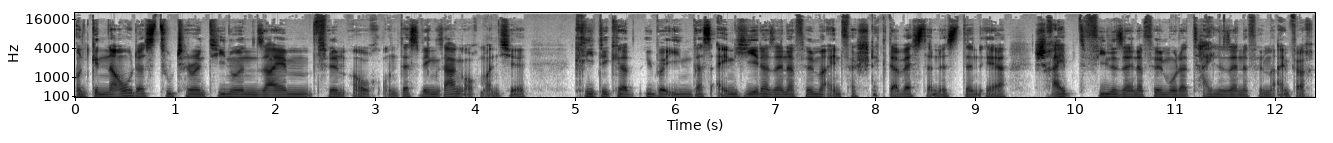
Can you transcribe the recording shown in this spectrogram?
Und genau das tut Tarantino in seinem Film auch. Und deswegen sagen auch manche Kritiker über ihn, dass eigentlich jeder seiner Filme ein versteckter Western ist, denn er schreibt viele seiner Filme oder Teile seiner Filme einfach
